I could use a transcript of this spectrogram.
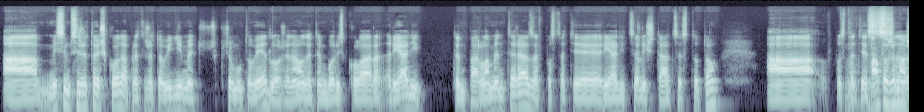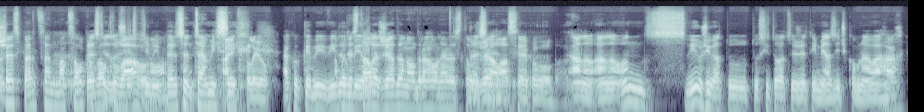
A myslím si, že to je škoda, pretože to vidíme, k čomu to viedlo, že naozaj ten Boris Kolár riadi ten parlament teraz a v podstate riadi celý štát cez toto. A v podstate... No, na to, že má 6%, má celkom veľkú váhu. No. percentami si ako keby vydobil... A bude stále žiadanou drahou nevestou, žiaľ asi aj po voľbách. Áno, áno. On využíva tú, tú situáciu, že tým jazyčkom na váhach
